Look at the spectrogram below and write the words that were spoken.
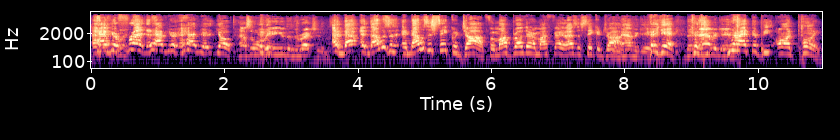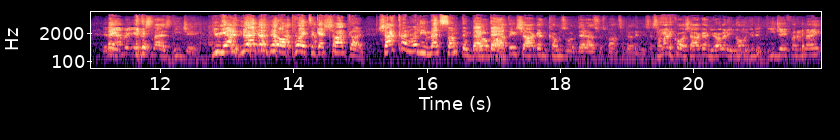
and Be have your point. friend and have your and have your yo. Have someone reading you the directions. And that and that was a and that was a sacred job for my brother and my family. That was a sacred job. navigator. yeah, The 'cause you- navigator. You had to be on point. The Like, navigator slash DJ. You had, you had to be on point to get shotgun. Shotgun really meant something back Yo, but then. I think shotgun comes with dead ass responsibilities. If somebody calls shotgun, you already know you're the DJ for the night,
